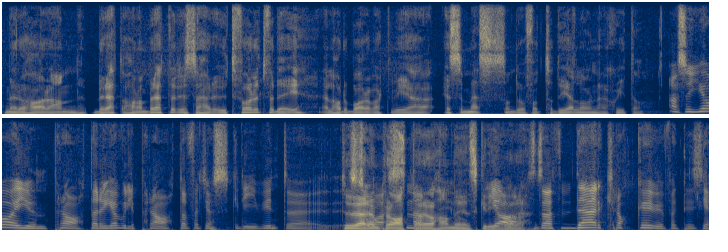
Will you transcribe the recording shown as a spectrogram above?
När du hör han berätta, har han berättat det så här utförligt för dig? Eller har det bara varit via sms som du har fått ta del av den här skiten? Alltså jag är ju en pratare, jag vill ju prata för att jag skriver ju inte Du är så en pratare snabbt. och han är en skrivare. Ja, så att där krockar vi faktiskt jättemycket.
